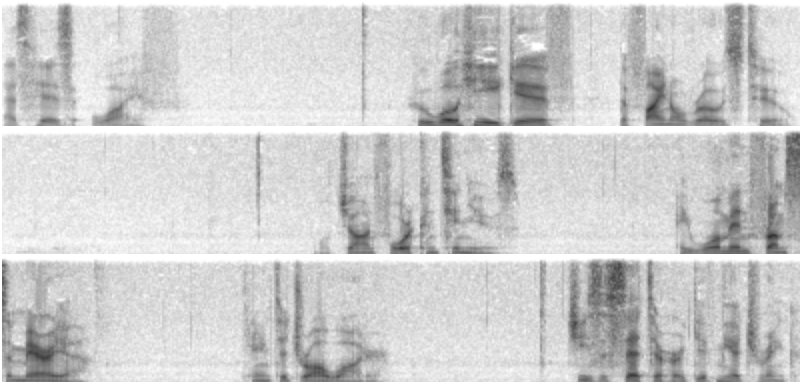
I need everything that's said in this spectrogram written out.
as his wife. Who will he give the final rose to? Well, John 4 continues. A woman from Samaria came to draw water. Jesus said to her, Give me a drink.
